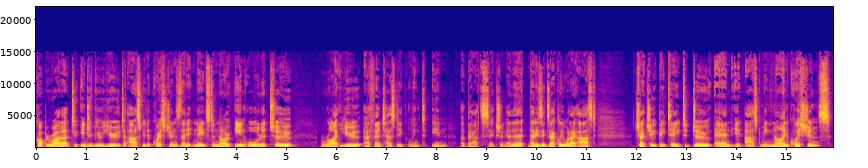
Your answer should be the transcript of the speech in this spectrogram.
copywriter to interview you, to ask you the questions that it needs to know in order to write you a fantastic LinkedIn about section. And that, is exactly what I asked ChatGPT to do, and it asked me nine questions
